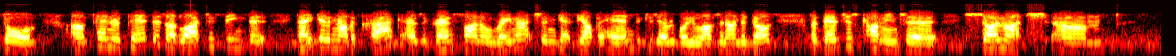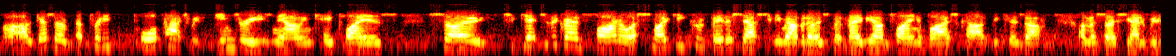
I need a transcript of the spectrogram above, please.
Storm. Um, Penrith Panthers, I'd like to think that they get another crack as a grand final rematch and get the upper hand because everybody loves an underdog. But they've just come into so much, um, I guess, a, a pretty poor patch with injuries now in key players. So to get to the grand final, a Smoky could be the South Sydney Rabbitohs, but maybe I'm playing a bias card because um, I'm associated with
